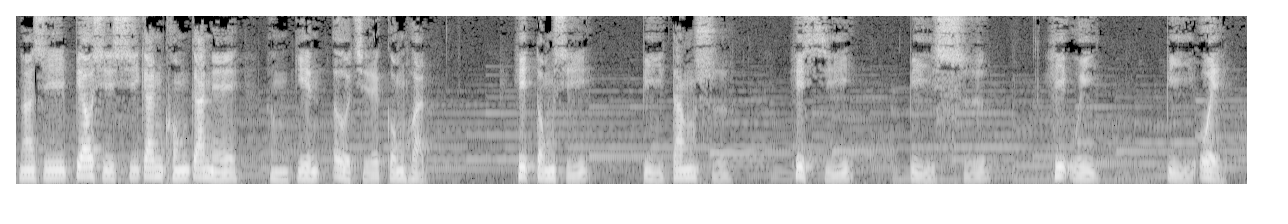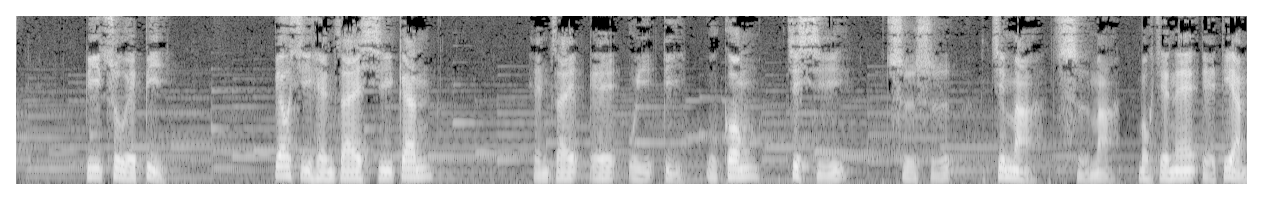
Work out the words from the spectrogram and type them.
那是表示时间空间的很近二级的讲法。迄当时比当时。迄时，彼时，迄位，彼位，彼处的彼，表示现在时间，现在的位置。有讲即时、此时、即马、此马，目前的地点，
